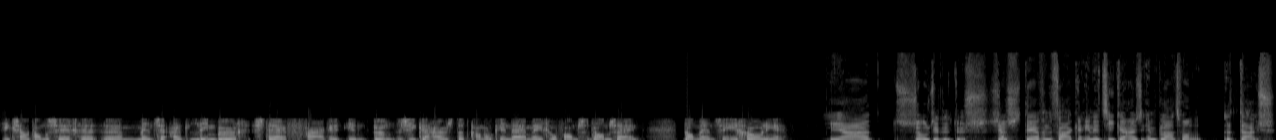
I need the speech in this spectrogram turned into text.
ik zou het anders zeggen. Uh, mensen uit Limburg sterven vaker in een ziekenhuis, dat kan ook in Nijmegen of Amsterdam zijn, dan mensen in Groningen. Ja, zo zit het dus. Ze sterven vaker in het ziekenhuis in plaats van thuis,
